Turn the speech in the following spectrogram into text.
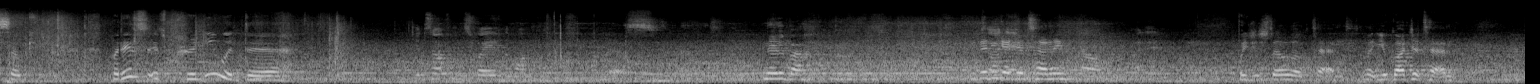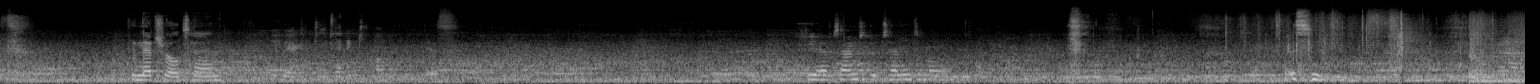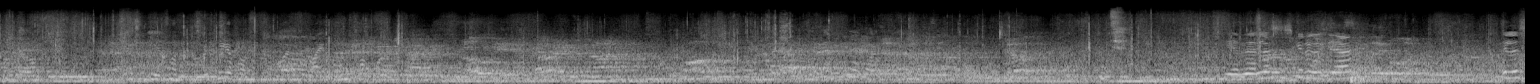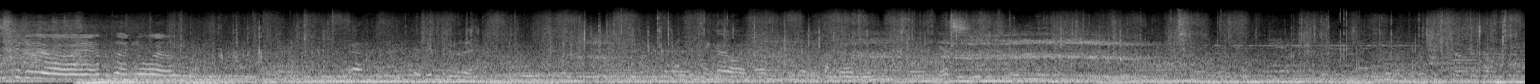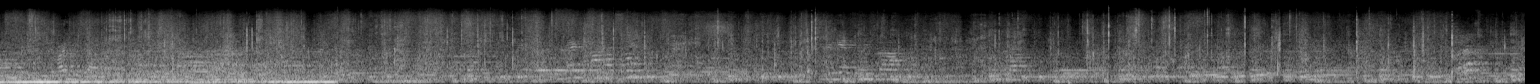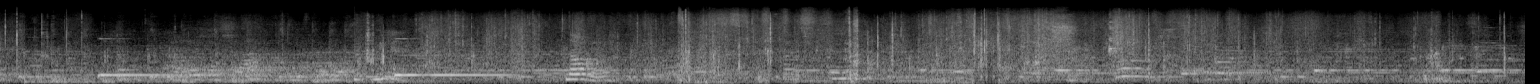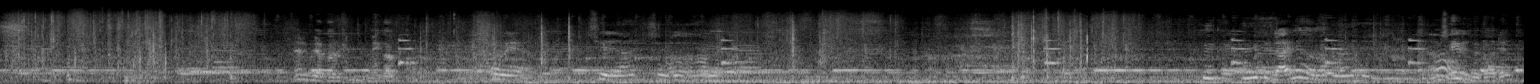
So, cute. but it's it's pretty with the It's open this way in the morning. yes. Nelba, you didn't get your tanning, No, I didn't. but you still look tanned. But you got your tan. The natural tan. Maybe I can do tanning tomorrow. Yes. Do you have time to do tanning tomorrow? Jeg tror, du kommer kigger på mig, hvor er det på vej. ja, men ellers så skal du, ja. Ellers så skal du jo, øh, hvad hedder det nu, øh, yes.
